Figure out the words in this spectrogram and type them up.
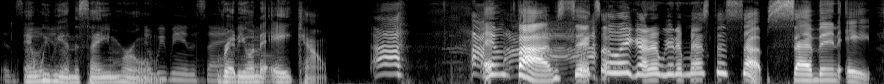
and so and we be know, in the same room, and we be in the same ready on the room. A count. Ah. and five, six. Oh my god, I'm gonna mess this up. Seven, eight.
